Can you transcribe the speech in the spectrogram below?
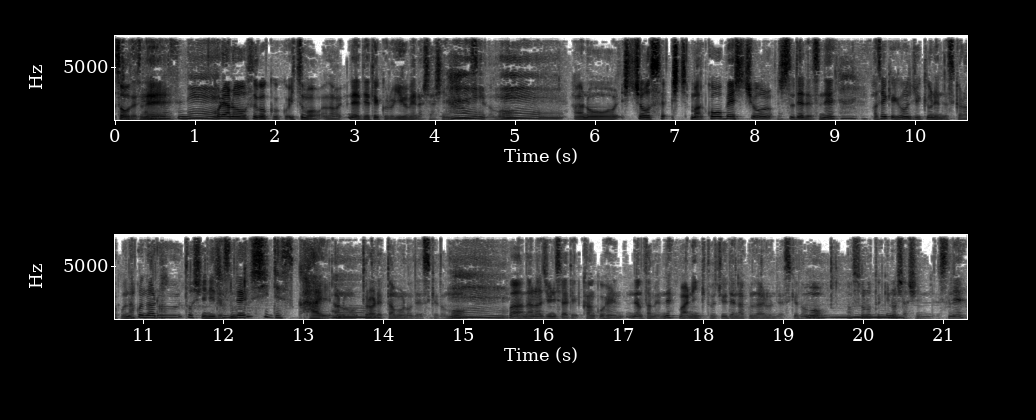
そうですね。ますね。これあのすごくいつもあの、ね、出てくる有名な写真なんですけども、はいえあの市長まあ、神戸市長室でですね、はい。まあ、1949年ですから、こう亡くなる年にですねその、年ですか。はい、あの取られたたものですけども、ええまあ、72歳で肝硬変のためにね、まあ、任期途中で亡くなるんですけどもうん、まあ、その時の写真ですね。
